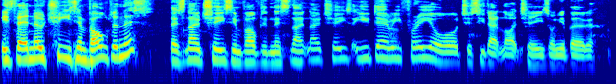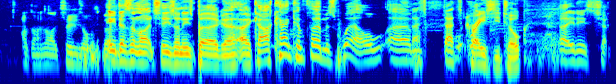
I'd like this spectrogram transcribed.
Is there no cheese involved in this? There's no cheese involved in this. No, no cheese. Are you dairy free or just you don't like cheese on your burger? I don't like cheese on He doesn't like cheese on his burger. Okay, I can confirm as well. Um, That's that's wh- crazy talk. Uh, it is, Chuck.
